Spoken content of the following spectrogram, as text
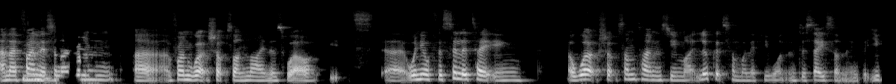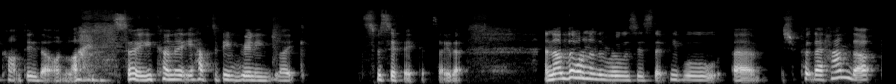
and I find mm. this, and I run uh, I've run workshops online as well. It's uh, when you're facilitating a workshop, sometimes you might look at someone if you want them to say something, but you can't do that online. So you kind of you have to be really like specific and say that. Another one of the rules is that people uh, should put their hand up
